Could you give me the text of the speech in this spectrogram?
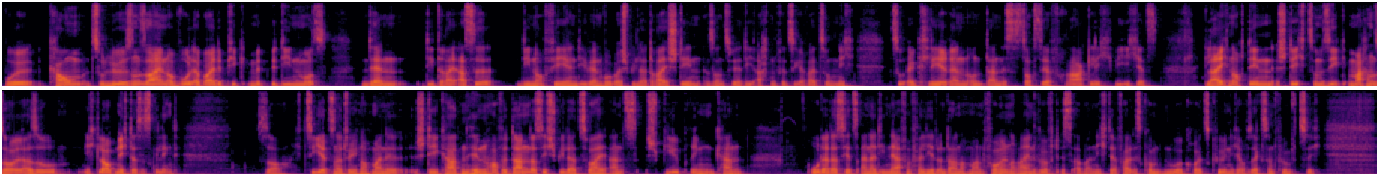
wohl kaum zu lösen sein, obwohl er beide Pik mitbedienen muss, denn die drei Asse, die noch fehlen, die werden wohl bei Spieler 3 stehen, sonst wäre die 48er Reizung nicht zu erklären, und dann ist es doch sehr fraglich, wie ich jetzt gleich noch den Stich zum Sieg machen soll. Also ich glaube nicht, dass es gelingt. So, ich ziehe jetzt natürlich noch meine Stehkarten hin, hoffe dann, dass ich Spieler 2 ans Spiel bringen kann, oder dass jetzt einer die Nerven verliert und da noch mal einen vollen reinwirft, ist aber nicht der Fall. Es kommt nur Kreuz König auf 56.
